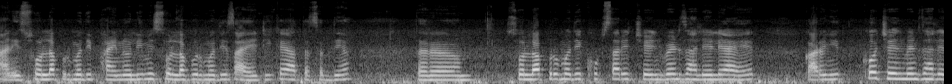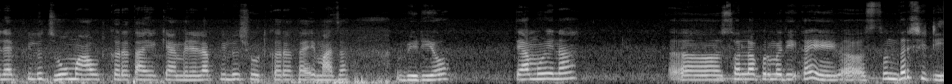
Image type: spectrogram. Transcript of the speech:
आणि सोलापूरमध्ये फायनली मी सोलापूरमध्येच आहे ठीक आहे आता सध्या. तर सोलापूरमध्ये खूप सारे चेंजमेंट झालेले आहेत. कारण इतकं चेंजमेंट झालेलं आहे. पिलू झूम आउट करत आहे कॅमेऱ्याला पिलू शूट करत आहे माझा व्हिडिओ त्यामुळे ना सोलापूरमध्ये काय सुंदर सिटी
